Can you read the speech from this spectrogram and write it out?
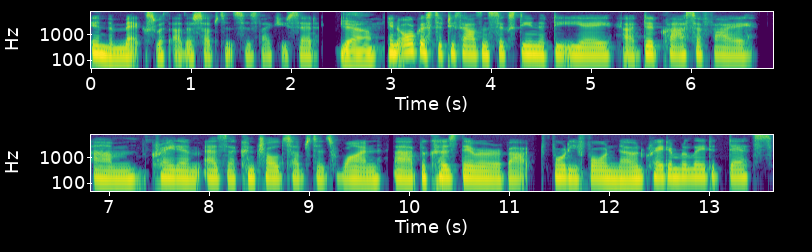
in the mix with other substances, like you said. Yeah. In August of 2016, the DEA uh, did classify um, kratom as a controlled substance one uh, because there were about 44 known kratom related deaths.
